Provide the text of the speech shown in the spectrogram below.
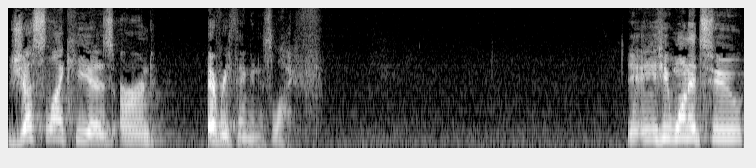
just like he has earned everything in his life. He wanted to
